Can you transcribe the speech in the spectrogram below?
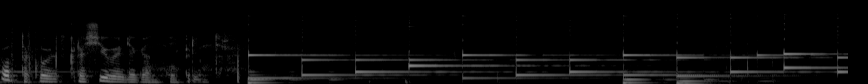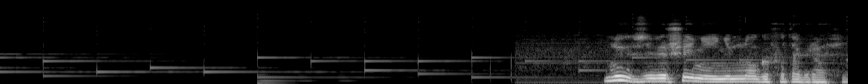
Вот такой вот красивый элегантный принтер. Ну и в завершении немного фотографий.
